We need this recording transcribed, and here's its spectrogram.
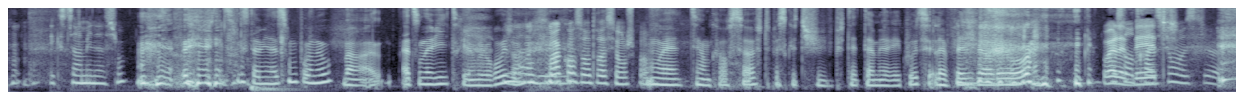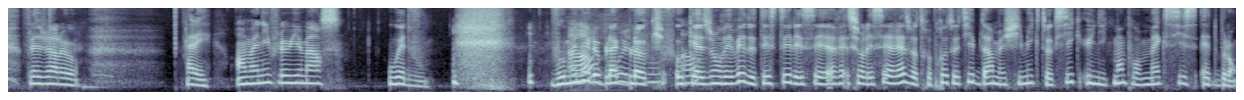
Extermination. Extermination pour nous ben, À ton avis, triangle rouge hein Moi, concentration, je pense. Ouais, t'es encore soft parce que tu peut-être ta mère écoute. La flèche vers le haut. Ouais. Concentration aussi, ouais. flèche vers le haut. Allez, en manif le 8 mars, où êtes-vous? Vous menez Hein le Black Bloc, Hein occasion rêvée de tester les CRS sur les CRS votre prototype d'arme chimique toxique uniquement pour Maxis Head Blanc.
